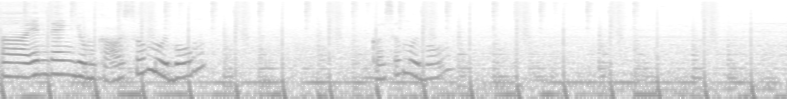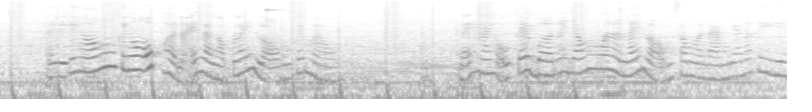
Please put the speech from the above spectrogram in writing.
Ờ, em đang dùng cỏ số 14 Cỏ số 14 Tại vì cái ngón cái ngón út hồi nãy là Ngọc lấy lộn cái màu. Để hai hũ kế bên nó giống quá nên lấy lộn xong rồi làm ra nó thấy ghê.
